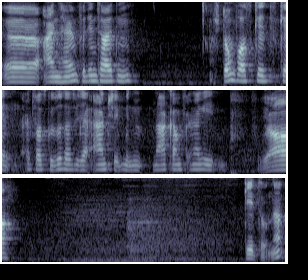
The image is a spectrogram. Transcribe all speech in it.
Äh, ein Helm für den Titan. Sturmforce-Skills kennt etwas Gesundheit wieder Einstieg mit Nahkampfenergie. Pff ja. Geht so, ne?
